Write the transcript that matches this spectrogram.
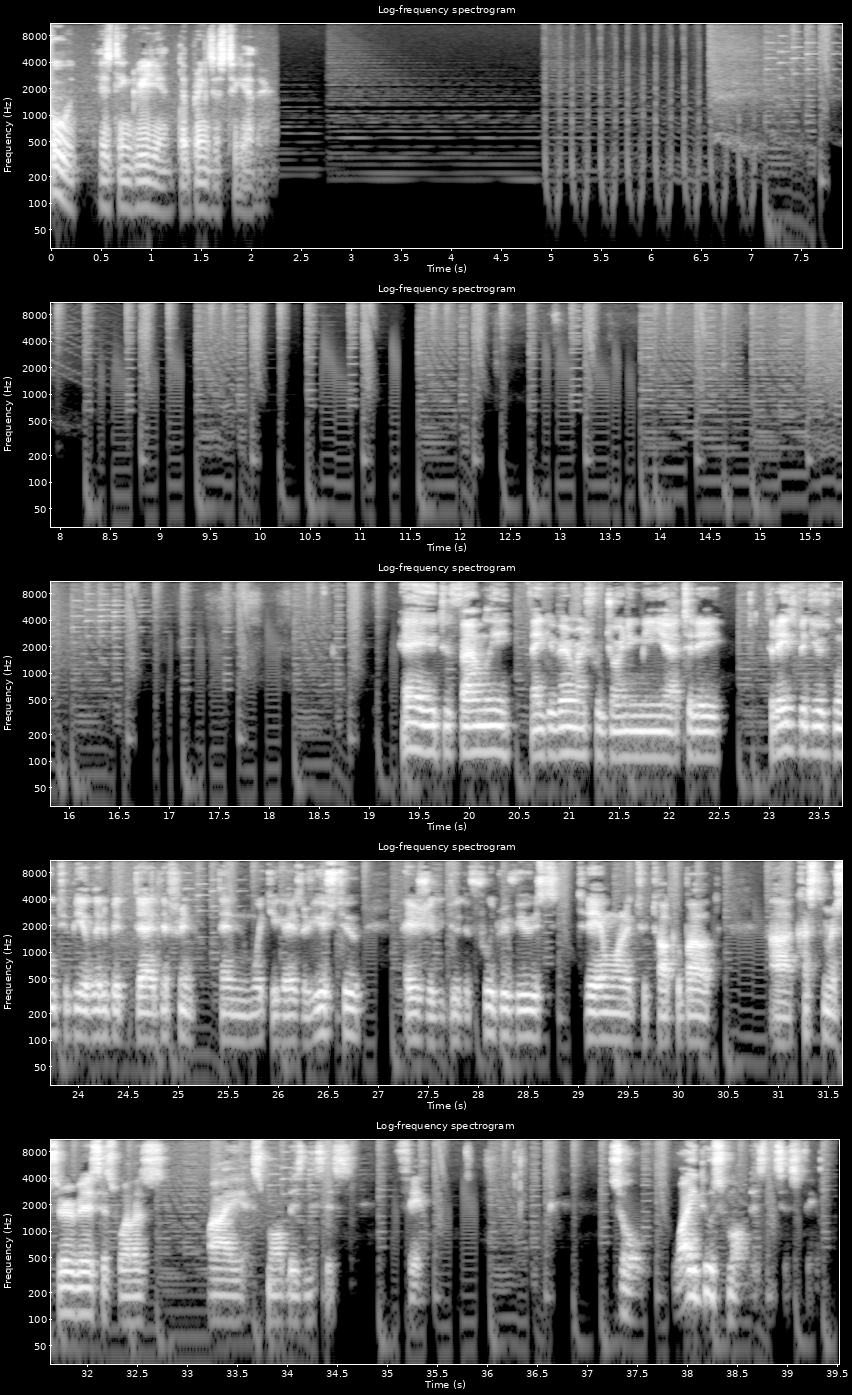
Food is the ingredient that brings us together. Hey YouTube family, thank you very much for joining me uh, today. Today's video is going to be a little bit uh, different than what you guys are used to. I usually do the food reviews. Today I wanted to talk about uh, customer service as well as why small businesses fail. So why do small businesses fail?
